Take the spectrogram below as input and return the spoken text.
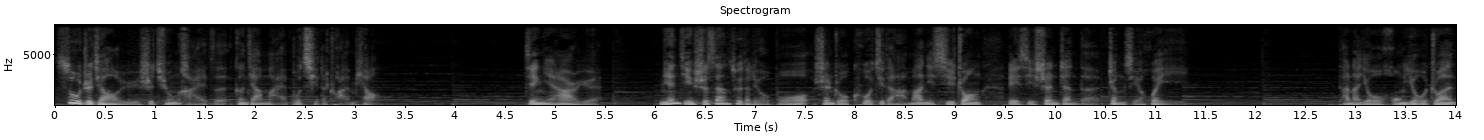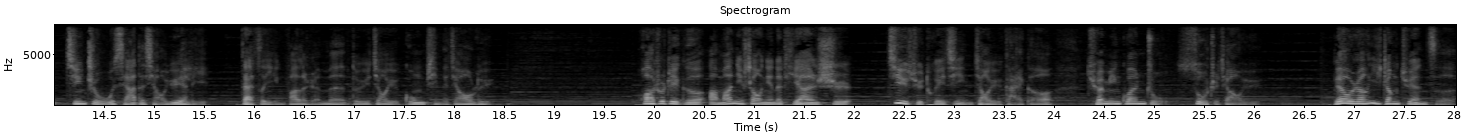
素质教育是穷孩子更加买不起的船票。今年二月，年仅十三岁的柳博身着阔气的阿玛尼西装列席深圳的政协会议。他那又红又专、精致无瑕的小乐理，再次引发了人们对于教育公平的焦虑。话说，这个阿玛尼少年的提案是继续推进教育改革，全民关注素质教育，不要让一张卷子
